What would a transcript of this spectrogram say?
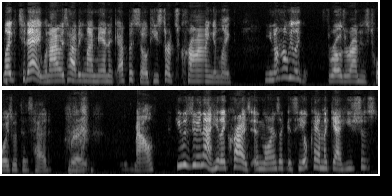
Like today, when I was having my manic episode, he starts crying and like, you know how he like throws around his toys with his head, Right. his mouth. He was doing that. He like cries, and Lauren's like, "Is he okay?" I'm like, "Yeah, he's just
